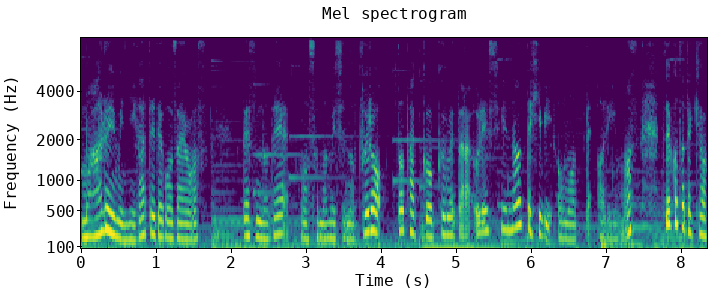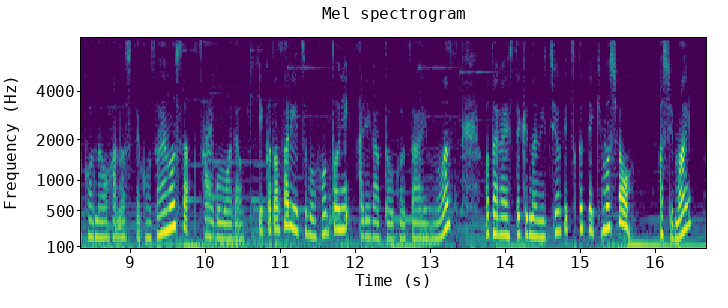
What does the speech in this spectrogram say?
もうある意味苦手でございますですのでもうその道のプロとタッグを組めたら嬉しいなって日々思っております。ということで今日はこんなお話でございました。最後までお聴きくださりいつも本当にありがとうございます。お互い素敵な日曜日作っていきましょう。おしまい。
